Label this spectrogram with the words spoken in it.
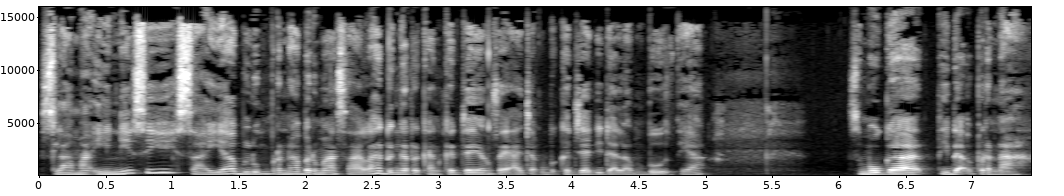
Selama ini sih saya belum pernah bermasalah dengan rekan kerja yang saya ajak bekerja di dalam booth ya. Semoga tidak pernah,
